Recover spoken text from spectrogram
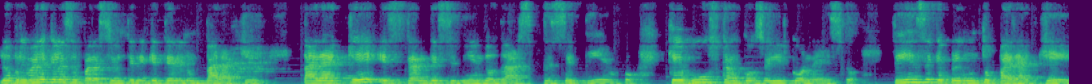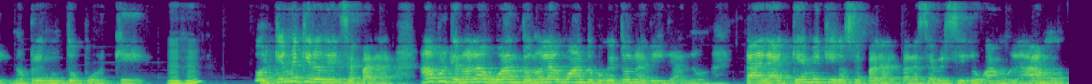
Lo primero es que la separación tiene que tener un para qué. ¿Para qué están decidiendo darse ese tiempo? ¿Qué buscan conseguir con eso? Fíjense que pregunto para qué, no pregunto por qué. ¿Por qué me quiero separar? Ah, porque no la aguanto, no la aguanto, porque esto no es vida, no. ¿Para qué me quiero separar? Para saber si lo amo, la amo,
